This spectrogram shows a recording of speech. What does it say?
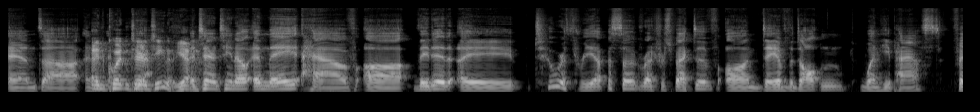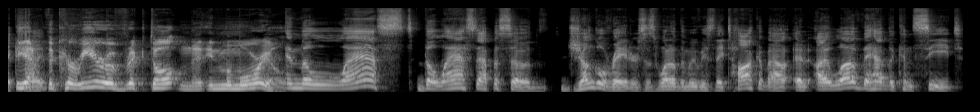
and uh, And and, Quentin Tarantino, yeah. and Tarantino, and they have uh, they did a two or three episode retrospective on Day of the Dalton when he passed fictionally. yeah, the career of Rick Dalton in memorial. in the last the last episode jungle raiders is one of the movies they talk about and i love they have the conceit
